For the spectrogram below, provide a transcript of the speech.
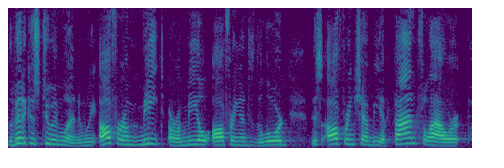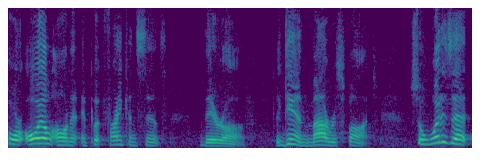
Leviticus 2 and 1. And we offer a meat or a meal offering unto the Lord. This offering shall be a fine flour. Pour oil on it and put frankincense thereof. Again, my response. So what is that?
